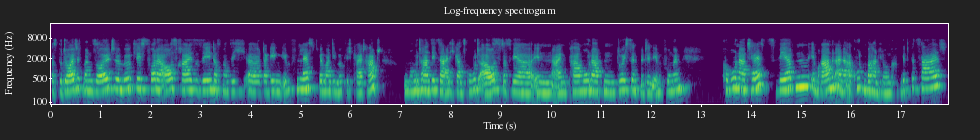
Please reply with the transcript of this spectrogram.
Das bedeutet, man sollte möglichst vor der Ausreise sehen, dass man sich äh, dagegen impfen lässt, wenn man die Möglichkeit hat. Momentan sieht es ja eigentlich ganz gut aus, dass wir in ein paar Monaten durch sind mit den Impfungen. Corona-Tests werden im Rahmen einer akuten Behandlung mitbezahlt.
